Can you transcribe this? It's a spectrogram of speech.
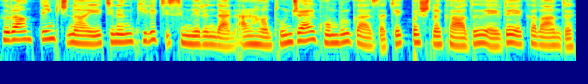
Hrant Dink cinayetinin kilit isimlerinden Erhan Tuncel Kumburgaz'da tek başına kaldığı evde yakalandı.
